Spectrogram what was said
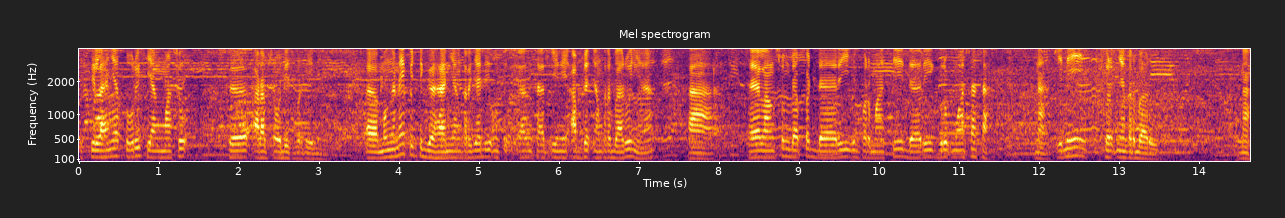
istilahnya turis yang masuk ke Arab Saudi seperti ini. Uh, mengenai pencegahan yang terjadi untuk yang saat ini update yang terbarunya, uh, saya langsung dapat dari informasi dari grup muasasah. Nah, ini suratnya terbaru. Nah,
